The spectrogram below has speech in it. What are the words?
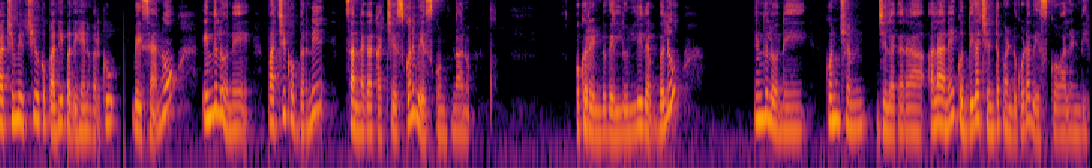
పచ్చిమిర్చి ఒక పది పదిహేను వరకు వేశాను ఇందులోనే పచ్చి కొబ్బరిని సన్నగా కట్ చేసుకొని వేసుకుంటున్నాను. ఒక రెండు వెల్లుల్లి రెబ్బలు ఇందులోనే కొంచెం జీలకర్ర అలానే కొద్దిగా చింతపండు కూడా వేసుకోవాలండి.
